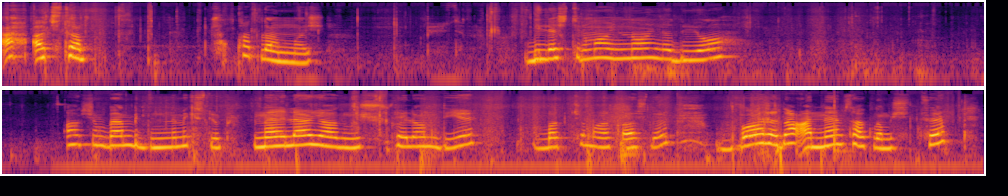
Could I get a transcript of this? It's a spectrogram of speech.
Ah açtım. Çok katlanmış. Birleştirme oyununu oyna diyor. Akşam ben bir dinlemek istiyorum. Neler yazmış falan diye bakacağım arkadaşlar. Bu arada annem saklamıştı. Dedi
